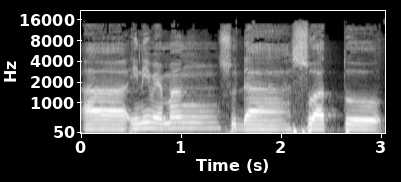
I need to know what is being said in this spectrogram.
Uh, ini memang sudah suatu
